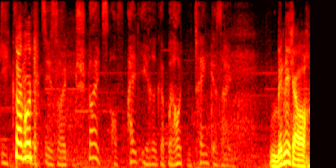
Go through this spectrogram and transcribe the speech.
Ich Na gut. Sie sollten stolz auf all Ihre gebrauten Tränke sein. Bin ich auch.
